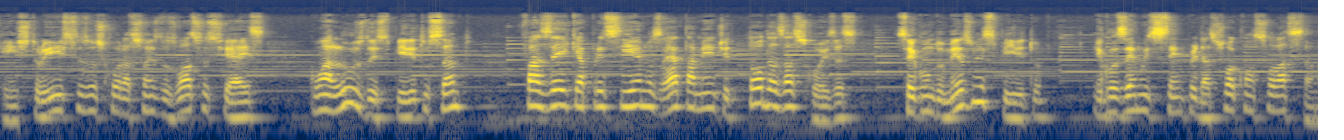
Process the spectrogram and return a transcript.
que instruístes os corações dos vossos fiéis com a luz do Espírito Santo, fazei que apreciemos retamente todas as coisas, segundo o mesmo Espírito, e gozemos sempre da sua consolação.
